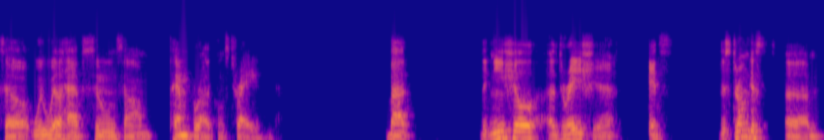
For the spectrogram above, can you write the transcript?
So we will have soon some temporal constraint. But the initial alteration, it's the strongest um,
